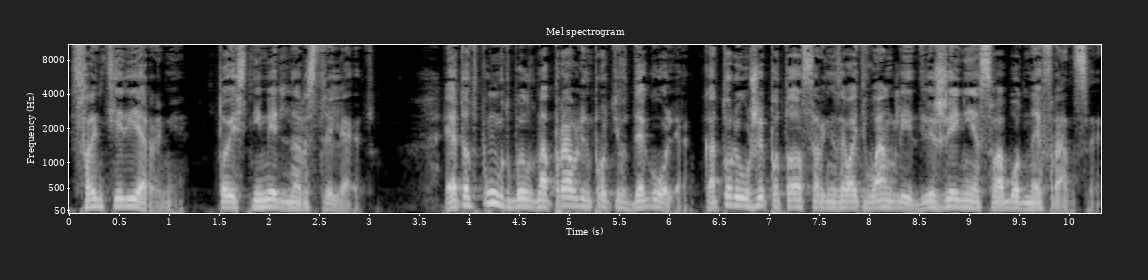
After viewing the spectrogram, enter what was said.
с фронтирерами, то есть немедленно расстреляют. Этот пункт был направлен против Деголя, который уже пытался организовать в Англии движение «Свободная Франция».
